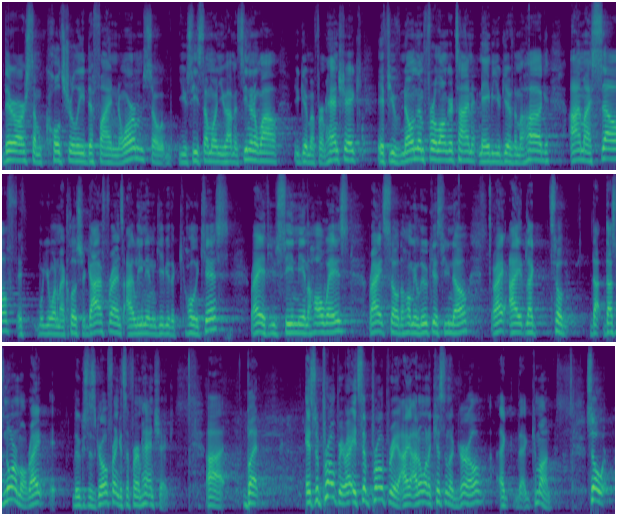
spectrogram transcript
there are some culturally defined norms. So you see someone you haven't seen in a while, you give them a firm handshake. If you've known them for a longer time, maybe you give them a hug. I myself, if you're one of my closer guy friends, I lean in and give you the holy kiss, right? If you've seen me in the hallways, right? So the homie Lucas, you know, right? I like, so that, that's normal, right? Lucas's girlfriend gets a firm handshake. Uh, but it's appropriate, right? It's appropriate. I, I don't want to kiss another girl. I, I, come on. So,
